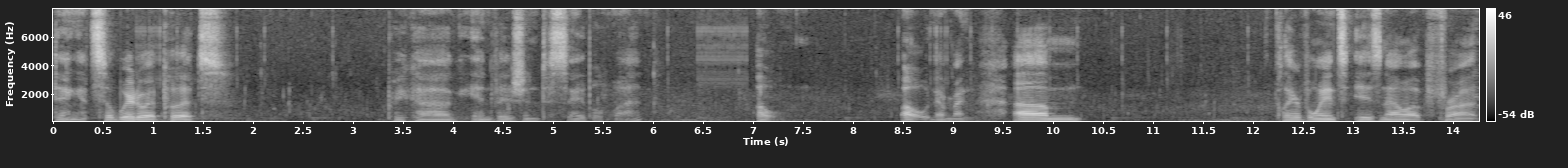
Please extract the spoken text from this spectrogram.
Dang it. So where do I put... Precog, Envision, disabled. What? Oh. Oh, never mind. Um, clairvoyance is now up front.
